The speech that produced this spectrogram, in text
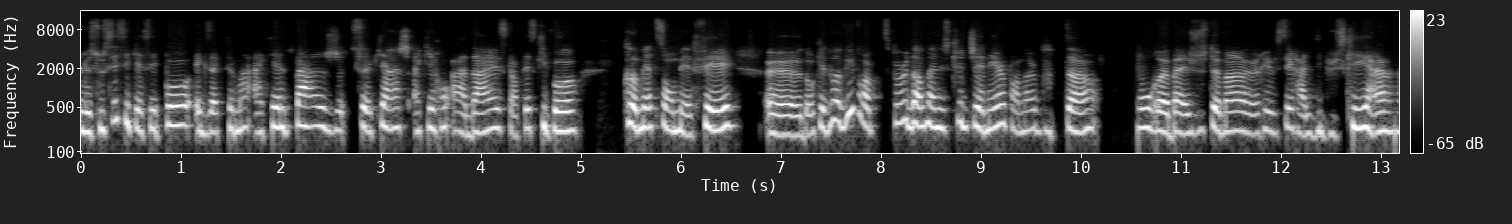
Le souci, c'est qu'elle ne sait pas exactement à quelle page se cache Acheron Hadès, quand est-ce qu'il va commettre son méfait. donc, elle doit vivre un petit peu dans le manuscrit de Jane Eyre pendant un bout de temps pour euh, ben, justement euh, réussir à le débusquer à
